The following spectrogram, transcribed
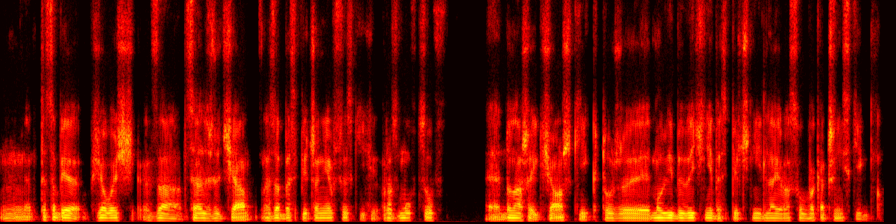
mm, ty sobie wziąłeś za cel życia zabezpieczenie wszystkich rozmówców e, do naszej książki, którzy mogliby być niebezpieczni dla Jarosława Kaczyńskiego.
